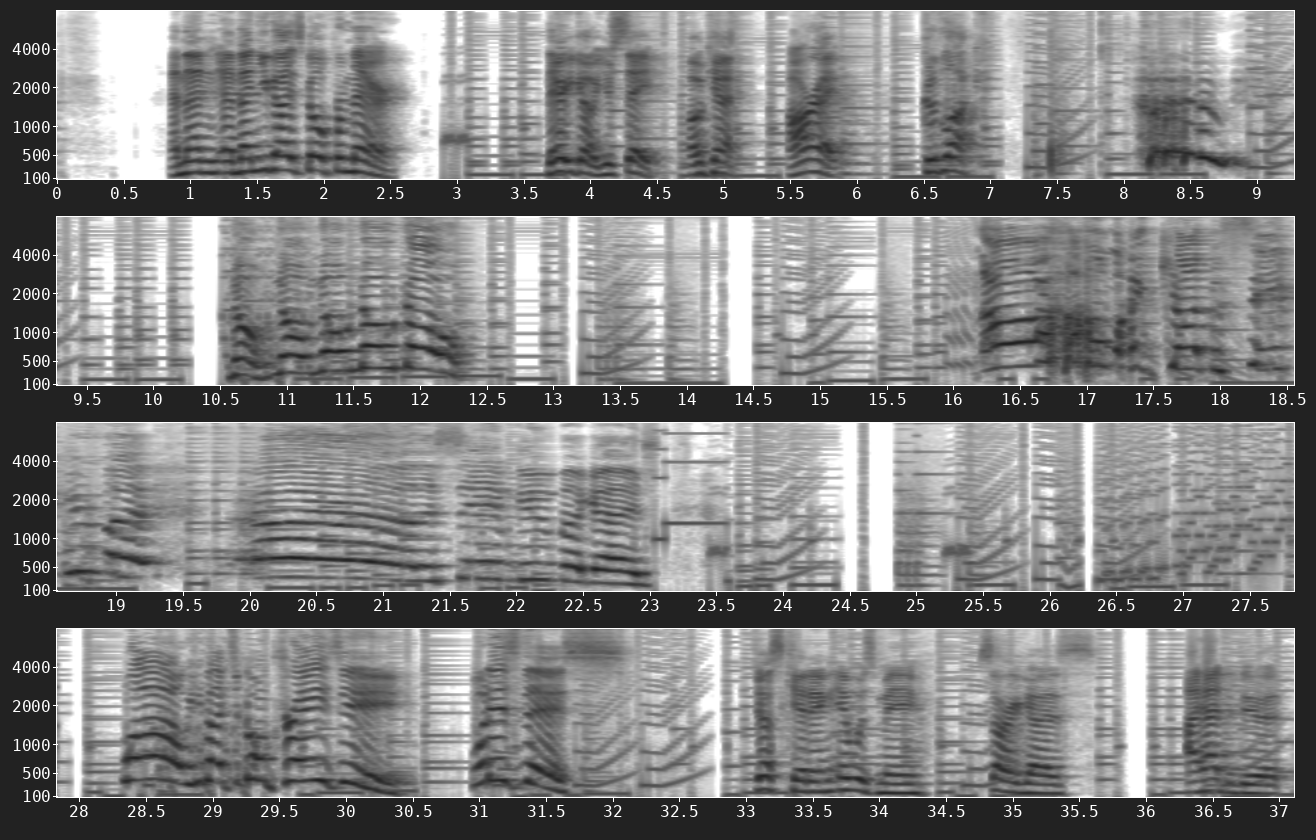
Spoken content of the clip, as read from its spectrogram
And then, and then you guys go from there. There you go, you're safe. Okay, all right. Good luck. no, no, no, no, no! Oh my god, the same Goomba! Guys. Wow, you guys are going crazy! What is this? Just kidding, it was me. Sorry, guys. I had to do it.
